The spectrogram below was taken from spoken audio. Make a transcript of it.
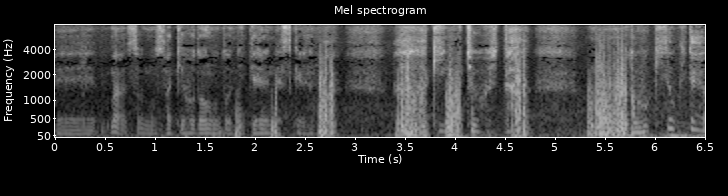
えー、まあその先ほどのと似てるんですけれども、はあ、緊張した、もうドキドキだよ、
